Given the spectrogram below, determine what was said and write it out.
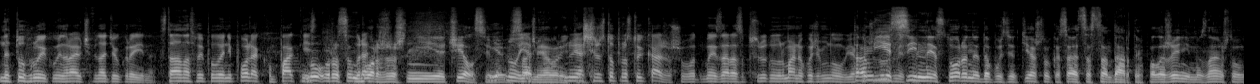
не ту гру, яку він грає в чемпіонаті України. Стала на своїй половині поля, компактність. Ну, Росенборг же ж не Челси, Я- вы ну, я, сами ж- говорите. ну, я ж через то просто і кажу, що от ми зараз абсолютно нормально хочемо. Ну, я Там хочу есть зрозуміти. сильные стороны, допустим, те, что касается стандартных положений. Мы знаем, что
